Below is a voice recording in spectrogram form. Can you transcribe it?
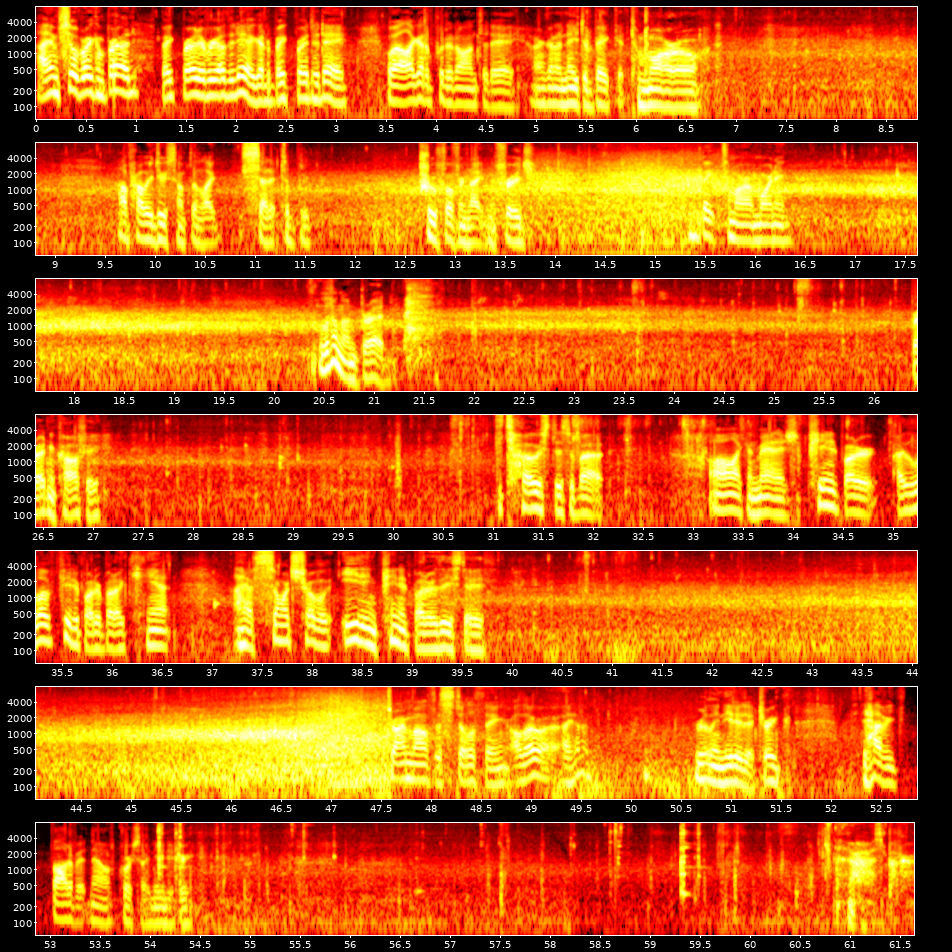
I am still breaking bread. Bake bread every other day. I got to bake bread today. Well, I got to put it on today. I'm going to need to bake it tomorrow. I'll probably do something like set it to proof overnight in the fridge. Bake tomorrow morning. Living on bread. bread and coffee. The toast is about all I can manage. Peanut butter, I love peanut butter, but I can't. I have so much trouble eating peanut butter these days. Dry mouth is still a thing, although I haven't really needed a drink. Having thought of it now, of course, I need a drink. Ah, it's better.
